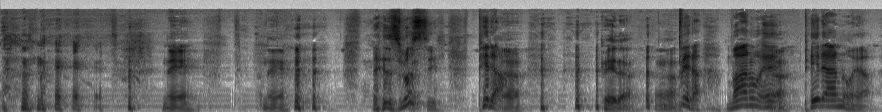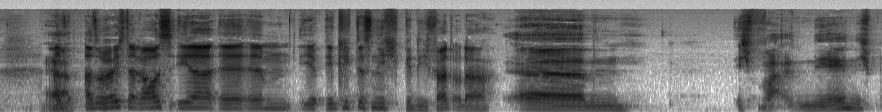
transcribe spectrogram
Nee. Nee. Das ist lustig. Peter. Ja. Peter. Ja. Peter. Manuel. Peter Neuer. Also, also höre ich daraus, ihr, äh, ähm, ihr, ihr kriegt es nicht geliefert, oder? Ähm, ich war, nee, nicht,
